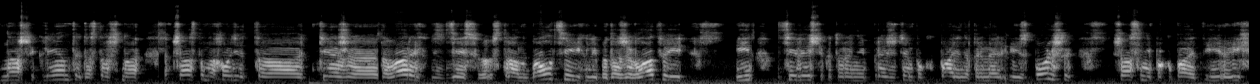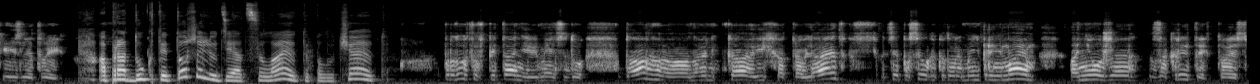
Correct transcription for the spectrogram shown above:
наши клиенты достаточно часто находят э, те же товары здесь, в стран Балтии, либо даже в Латвии, и те вещи, которые они прежде чем покупали, например, из Польши, сейчас они покупают их из Литвы. А продукты тоже люди отсылают и получают? Продуктов питания имеется в виду. Да, э, наверняка их отправляют. Те посылки, которые мы не принимаем, они уже закрыты. То есть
